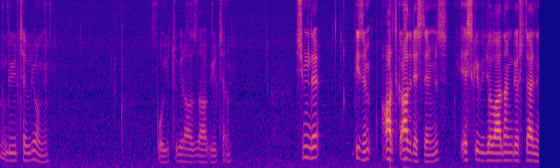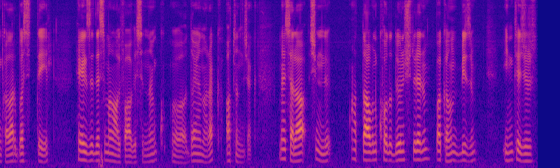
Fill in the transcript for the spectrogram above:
bunu büyütebiliyor muyum? Boyutu biraz daha büyütelim. Şimdi bizim artık adreslerimiz eski videolardan gösterdiğim kadar basit değil. Hexadesimal alfabesinden e, dayanarak atınacak. Mesela şimdi hatta bunu koda dönüştürelim. Bakalım bizim integer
